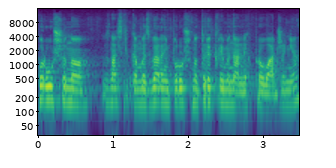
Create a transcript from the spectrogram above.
порушено з наслідками звернень порушено три кримінальних провадження.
